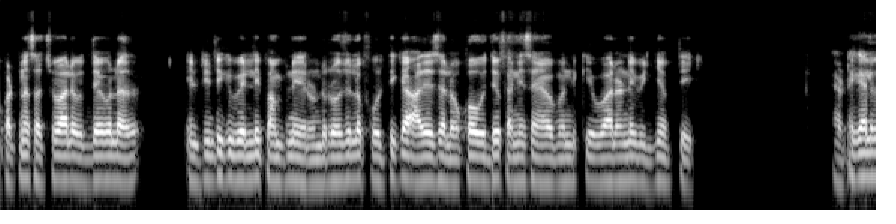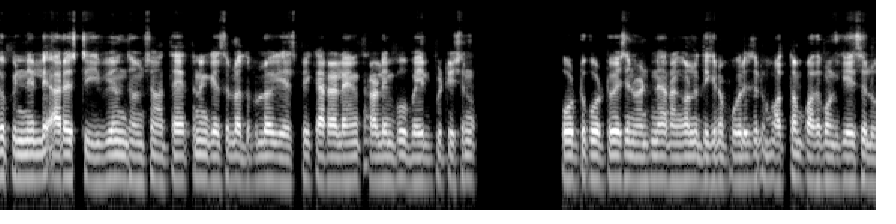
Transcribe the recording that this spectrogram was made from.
ఒకటిన సచివాలయ ఉద్యోగుల ఇంటింటికి వెళ్ళి పంపిణీ. రెండు రోజుల్లో పూర్తిగా ఆదేశాలు. ఒక్కో ఉద్యోగి కనీసం యాభై మందికి ఇవ్వాలని విజ్ఞప్తి. ఎట్టకేలకు పిన్నెల్లి అరెస్ట్ ఈవీఎం ధ్వంసం హత్యాయత్నం కేసులో అదుపులో ఎస్పీ కార్యాలయానికి తరలింపు బెయిల్ పిటిషన్ కోర్టు కొట్టివేసిన వెంటనే రంగంలో దిగిన పోలీసులు మొత్తం పదకొండు కేసులు.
